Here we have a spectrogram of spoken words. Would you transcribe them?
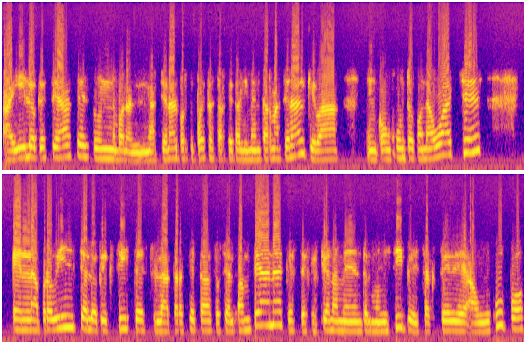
Ahí lo que se hace es un, bueno, el nacional por supuesto es tarjeta alimentar nacional que va en conjunto con Aguache. En la provincia lo que existe es la tarjeta social pampeana que se gestiona mediante el municipio y se accede a un cupo.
